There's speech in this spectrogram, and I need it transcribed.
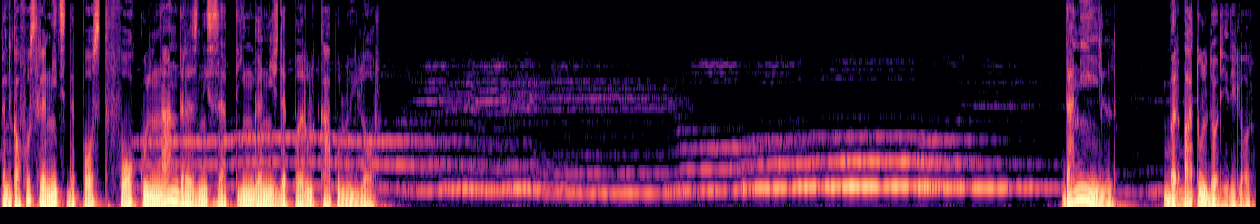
Pentru că au fost hrăniți de post, focul n-a îndrăznit să se atingă nici de părul capului lor. Daniel, bărbatul doririlor,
